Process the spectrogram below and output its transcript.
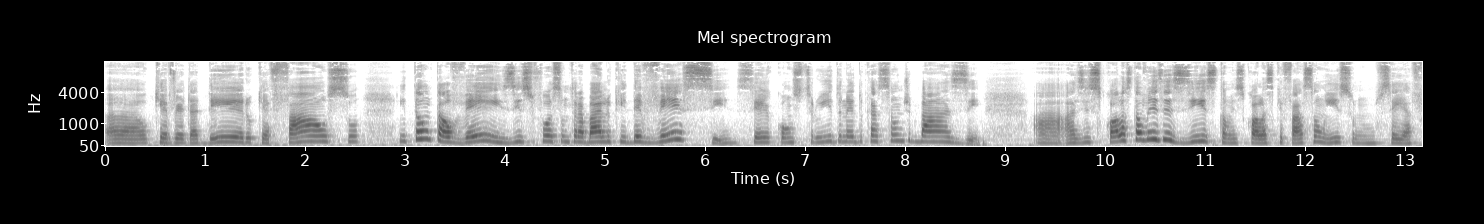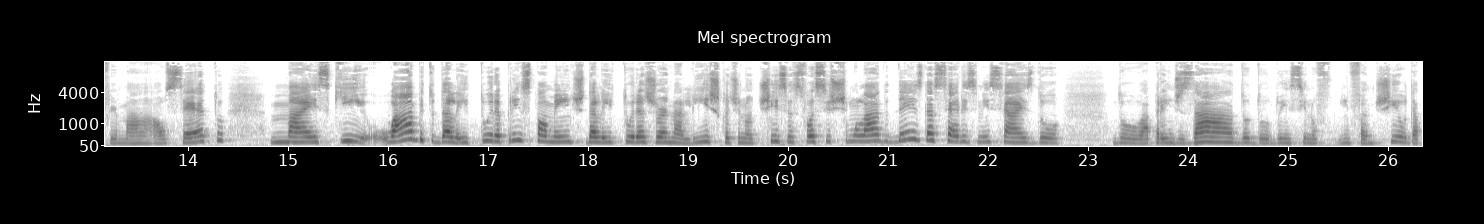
uh, o que é verdadeiro, o que é falso. Então, talvez isso fosse um trabalho que devesse ser construído na educação de base. as escolas. Talvez existam escolas que façam isso, não sei afirmar ao certo, mas que o hábito da leitura, principalmente da leitura jornalística de notícias, fosse estimulado desde as séries iniciais do, do aprendizado, do, do ensino infantil, da,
